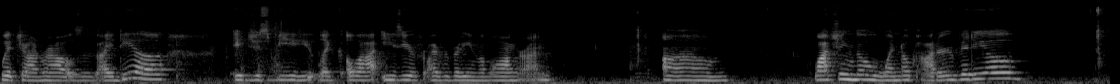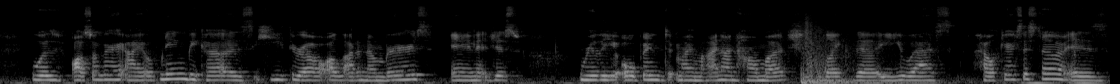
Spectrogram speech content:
with John Rawls' idea, it'd just be like a lot easier for everybody in the long run. Um, watching the Wendell Potter video was also very eye-opening because he threw out a lot of numbers and it just really opened my mind on how much like the US healthcare system is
